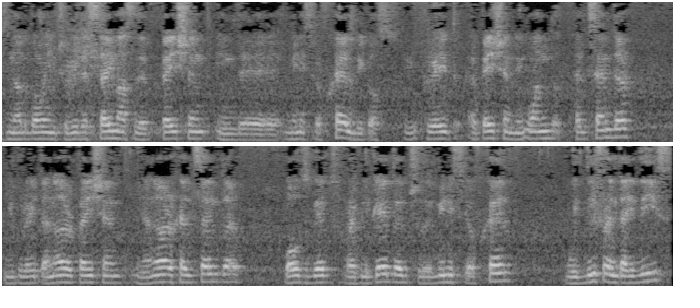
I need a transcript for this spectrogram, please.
is not going to be the same as the patient in the Ministry of Health because you create a patient in one health center, you create another patient in another health center, both get replicated to the Ministry of Health with different IDs,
